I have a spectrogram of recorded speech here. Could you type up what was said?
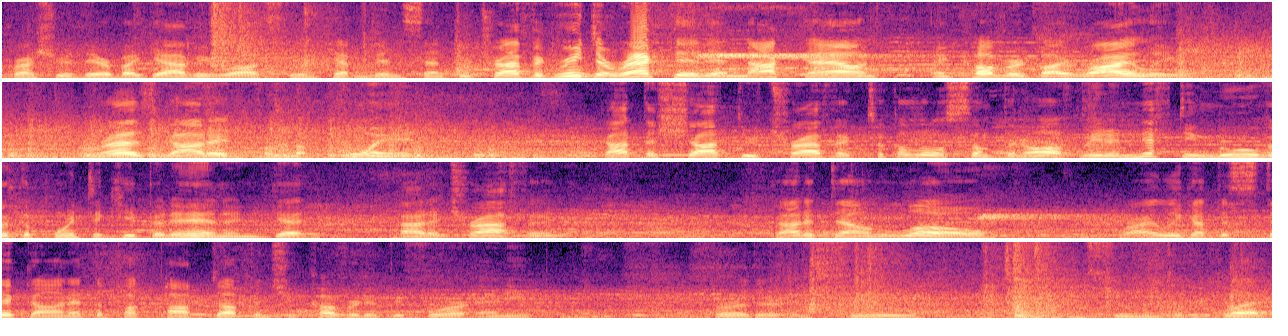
Pressured there by Gabby Rothstein, kept in, sent through traffic, redirected and knocked down and covered by Riley. Perez got it from the point, got the shot through traffic, took a little something off, made a nifty move at the point to keep it in and get out of traffic. Got it down low, Riley got the stick on it. The puck popped up and she covered it before any further ensue, ensuement of play.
